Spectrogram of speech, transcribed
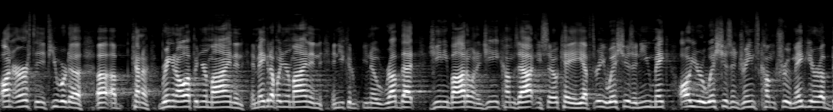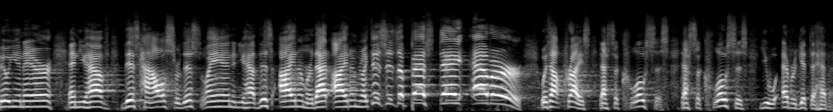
on earth, if you were to uh, uh, kind of bring it all up in your mind and, and make it up in your mind, and, and you could, you know, rub that genie bottle and a genie comes out, and you said, okay, you have three wishes, and you make all your wishes and dreams come true. Maybe you're a billionaire and you have this house or this land, and you have this item or that item. You're like, this is the best day ever. Without Christ, that's the closest. That's the closest you will ever get to heaven.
